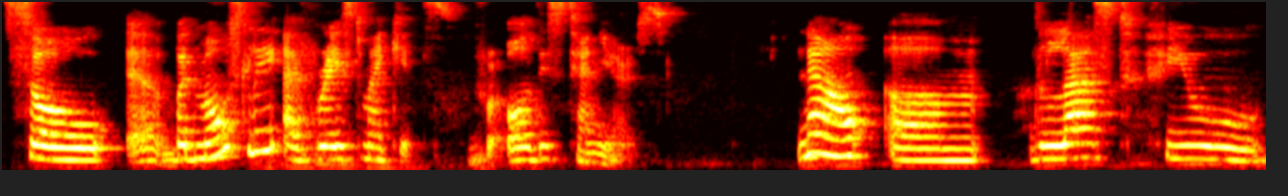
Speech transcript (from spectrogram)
So, uh, but mostly I've raised my kids for all these ten years. Now um, the last few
